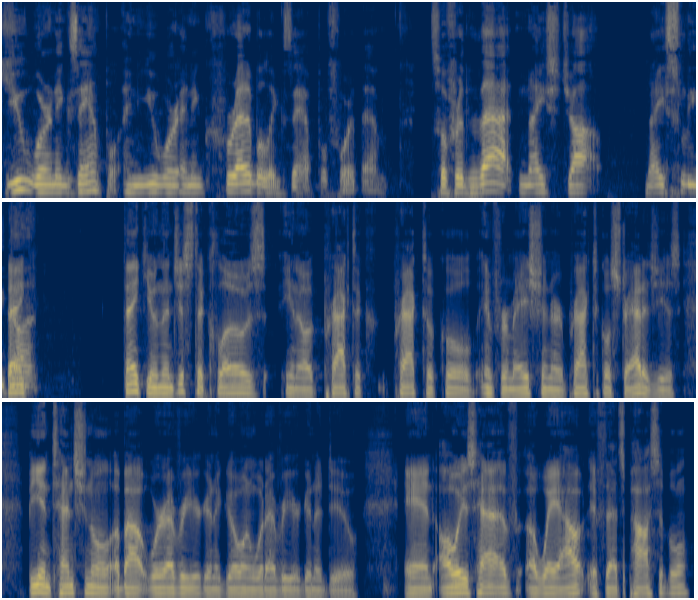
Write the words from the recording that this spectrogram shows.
you were an example and you were an incredible example for them so for that nice job nicely Thank, done Thank you. And then just to close, you know, practical practical information or practical strategies, be intentional about wherever you're going to go and whatever you're going to do, and always have a way out if that's possible.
